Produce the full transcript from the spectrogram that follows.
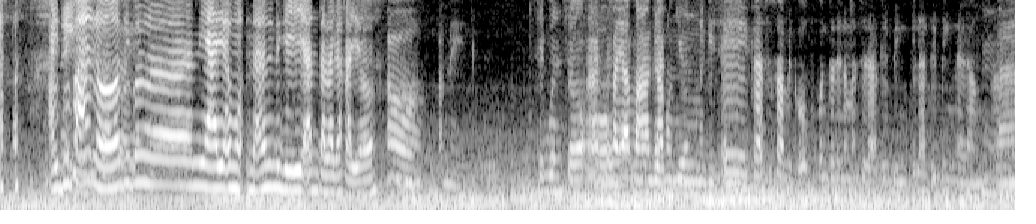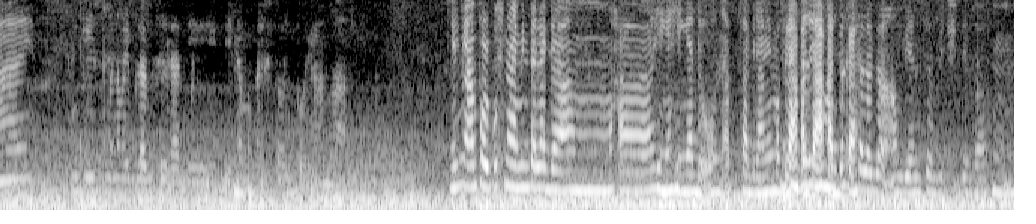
Ay, di ba ano? Di ba niyaya mo, na ano, nagayayaan talaga kayo? Oo, kami. Si Bunso, Oo, kaso kaya maaga akong yun. Eh, nagising. kaso sabi ko, pupunta din naman sila Ate Bing. Kila Ate Bing na lang. Hmm. Ay, In case naman na may vlog sila, di, di na maka-istorbo. Yun nga, ang purpose namin talaga ang makahinga-hinga doon at sabi namin maglakad-lakad ka. talaga ang ambience sa beach, di ba? Hmm.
